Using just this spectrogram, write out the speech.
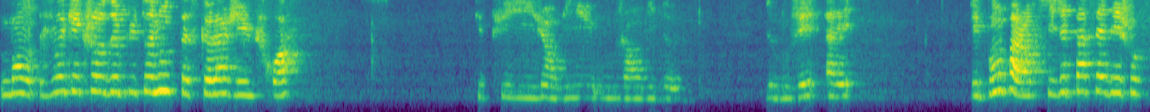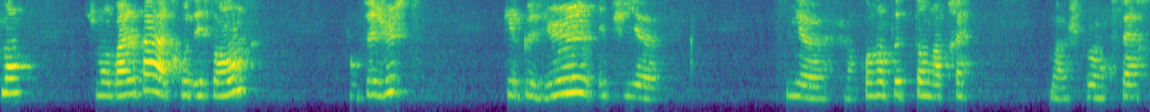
Bon, je veux quelque chose de plus tonique parce que là j'ai eu froid. Et puis j'ai envie j'ai envie de, de bouger. Allez. Les pompes, alors si j'ai pas fait d'échauffement, je m'emballe pas à trop descendre. J'en fais juste quelques-unes et puis euh, si euh, j'ai encore un peu de temps après, bah, je peux en refaire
